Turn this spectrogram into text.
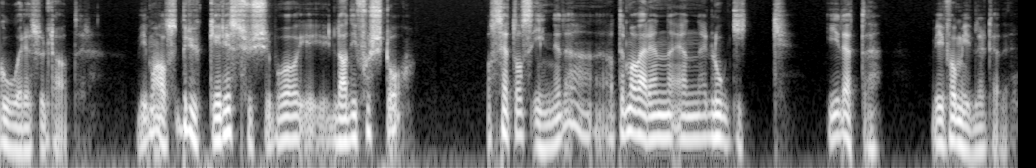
gode resultater. Vi må altså bruke ressurser på å la de forstå, og sette oss inn i det, at det må være en, en logikk i dette vi formidler til dem.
